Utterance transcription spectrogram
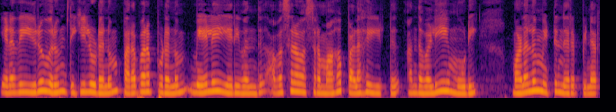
எனவே இருவரும் திகிலுடனும் பரபரப்புடனும் மேலே ஏறி வந்து அவசர அவசரமாக பலகையிட்டு அந்த வழியை மூடி மணலும் இட்டு நிரப்பினர்.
